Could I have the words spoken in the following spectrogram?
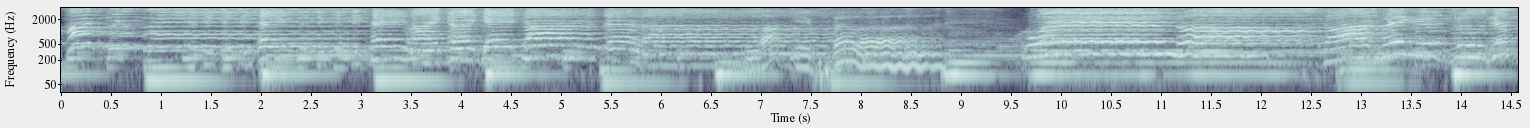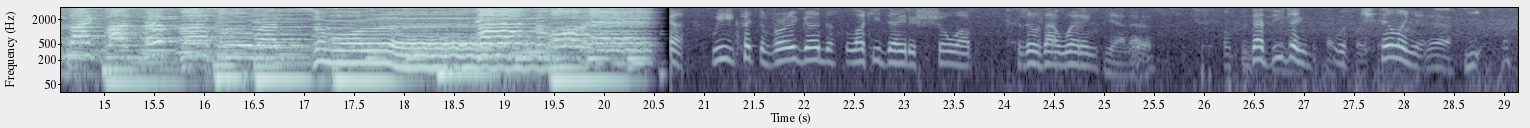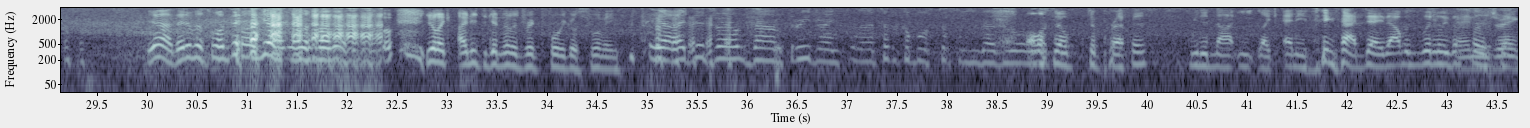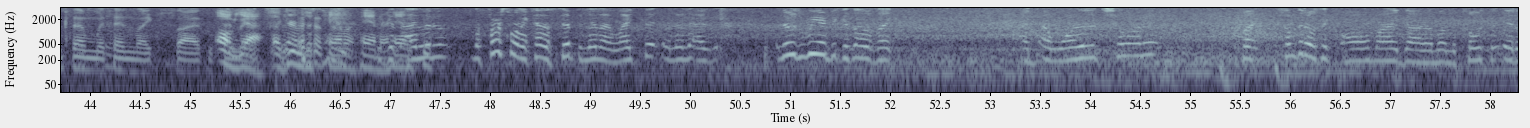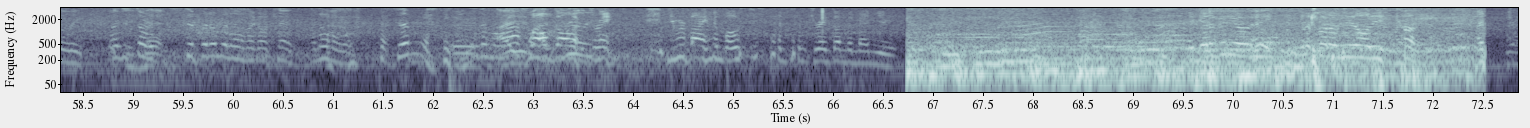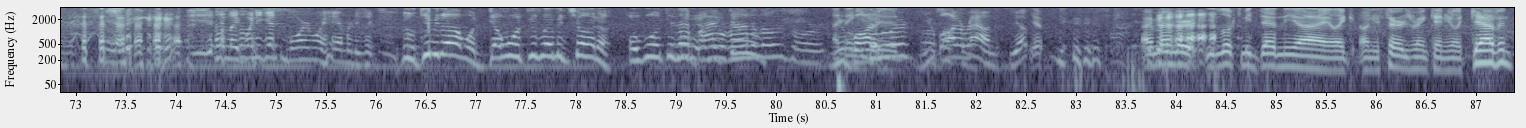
hearts will play like a gay tarantella. Lucky fella. When the stars make it through just like pasta fazool, that's amore. A very good, lucky day to show up because there was that wedding. Yeah, that was. That DJ was killing it. Yeah. Yeah, they didn't miss one song yet. motherfucker. You're like, I need to get another drink before we go swimming. yeah, I did drown down three drinks, and then I took a couple of sips of you guys. Also, to preface, we did not eat like anything that day. That was literally the And you first drank them within like five to thing. Oh ten yeah, minutes. like we were just hammer, hammer, because I literally the first one I kind of sipped and then I liked it and then I it was weird because I was like I, I wanted to chill on it but something I was like oh my god I'm on the coast of Italy I just started sipping them and I was like okay another one sip and then the last one Twelve dollar really just- drinks. You were buying the most expensive drink on the menu. Hey, get a video hey get a photo of me with all these cups And like when he gets more and more hammered, he's like, "No, give me that one. I want the limoncello. I want the did I lemon." buy I a was like, round of those or I You think bought you it. did. similar You bought a round. Yep. Yep. I remember you looked me dead in the eye, like on your third drink, and you're like, Gavin,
